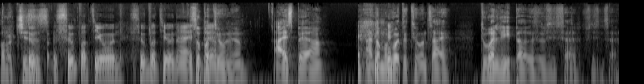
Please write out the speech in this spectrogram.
Oder Jesus. Super, super Tune, super Tune Eisbär. Super Tune, ja. Eisbär, einfach mal gute Tune sein. Du ein Lieber, was ist das? Was ist das?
